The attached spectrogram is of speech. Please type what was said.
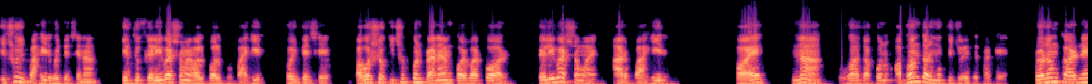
কিছুই বাহির হইতেছে না, কিন্তু ফেলিবার সময় অল্প অল্প বাহির হইতেছে অবশ্য কিছুক্ষণ প্রাণায়াম করবার পর ফেলিবার সময় আর বাহির হয় না উহা তখন অভ্যন্তরমুখী চলিতে থাকে প্রণাম করনে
